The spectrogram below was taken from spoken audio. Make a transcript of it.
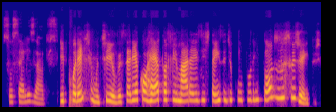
socializados. E por este motivo, seria correto afirmar a existência de cultura em todos os sujeitos.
